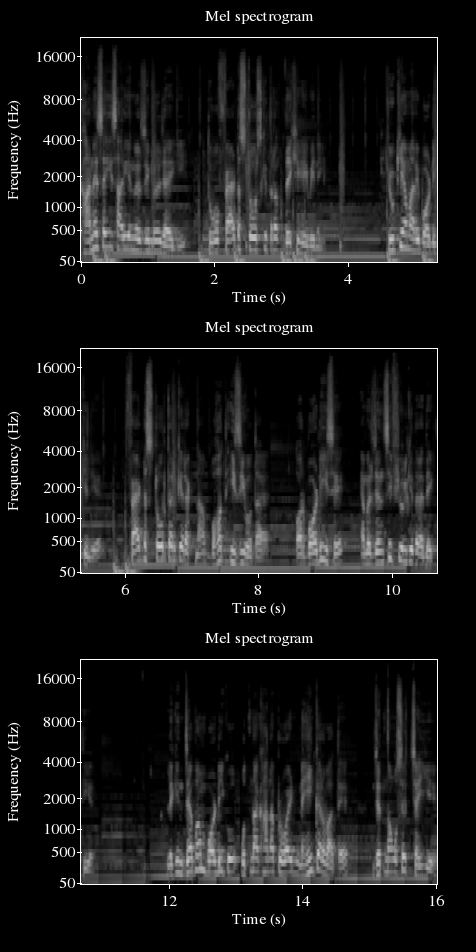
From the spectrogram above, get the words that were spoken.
खाने से ही सारी एनर्जी मिल जाएगी तो वो फैट स्टोर्स की तरफ़ देखेगी भी नहीं, क्योंकि हमारी बॉडी के लिए फैट स्टोर करके रखना बहुत ईजी होता है, और बॉडी इसे एमरजेंसी फ्यूल की तरह देखती है। लेकिन जब हम बॉडी को उतना खाना प्रोवाइड नहीं करवाते, जितना उसे चाहिए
